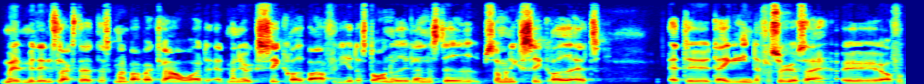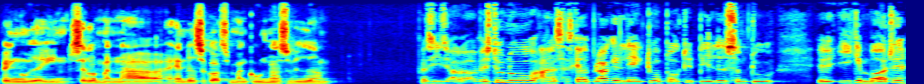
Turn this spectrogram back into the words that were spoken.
med, med den slags, der, der skal man bare være klar over, at, at man er jo ikke sikret, bare fordi at der står noget et eller andet sted, så er man ikke sikret, at, at øh, der er ikke en, der forsøger sig øh, at få penge ud af en, selvom man har handlet så godt, som man kunne osv. Præcis, og, og hvis du nu Anders, har skrevet blogindlæg, du har brugt et billede, som du øh, ikke måtte,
